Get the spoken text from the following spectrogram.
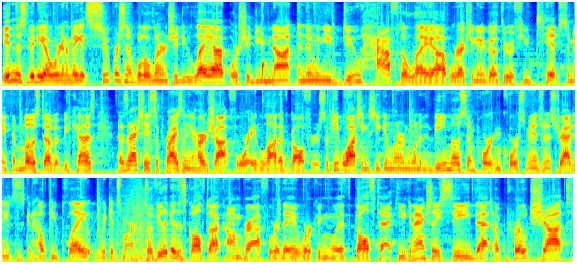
In this video, we're gonna make it super simple to learn should you lay up or should you not? And then when you do have to lay up, we're actually gonna go through a few tips to make the most of it because that's actually a surprisingly hard shot for a lot of golfers. So keep watching so you can learn learn one of the most important course management strategies that's gonna help you play wicked smart. So if you look at this golf.com graph where they working with golf tech, you can actually see that approach shot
